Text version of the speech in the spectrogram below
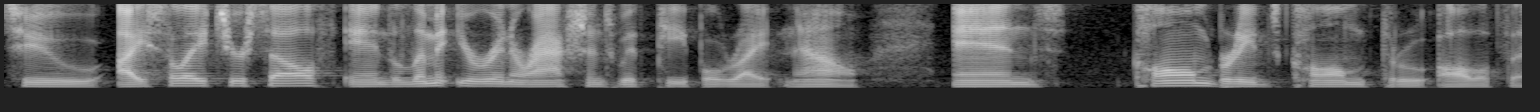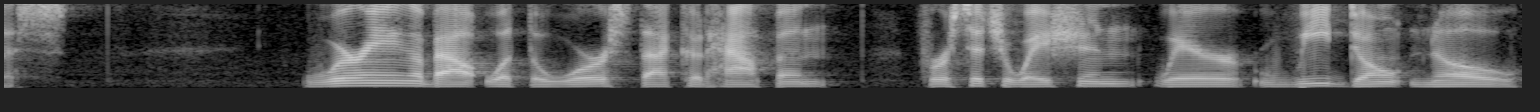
to isolate yourself, and to limit your interactions with people right now. And calm breeds calm through all of this. Worrying about what the worst that could happen for a situation where we don't know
